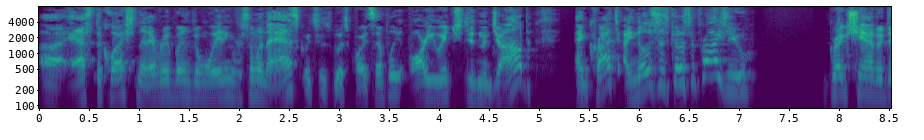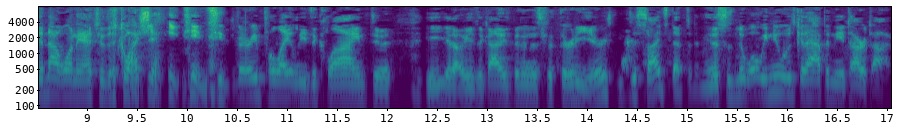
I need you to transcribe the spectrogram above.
uh, asked the question that everybody's been waiting for someone to ask, which was, was quite simply, are you interested in the job? And Kratch, I know this is going to surprise you. Greg Schiano did not want to answer this question. He, he, he very politely declined to, you know, he's a guy who's been in this for 30 years. He just sidestepped it. I mean, this is what we knew was going to happen the entire time.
